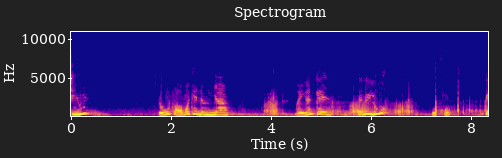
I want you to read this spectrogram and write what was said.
ชีวิต จงตอบมาแค่หนึ่งอย่าง ไม่งั้นแกจะได้รู้ว่าของแก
